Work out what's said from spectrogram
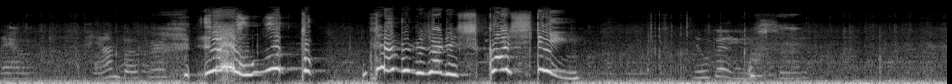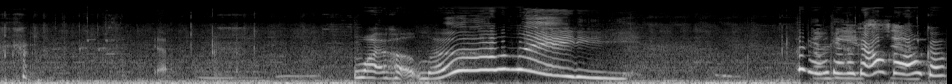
they have hamburgers. Ew, what the? Hamburgers are disgusting. You'll get used to it. Why, hello, lady. Okay, okay, okay, I'll go, I'll go.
